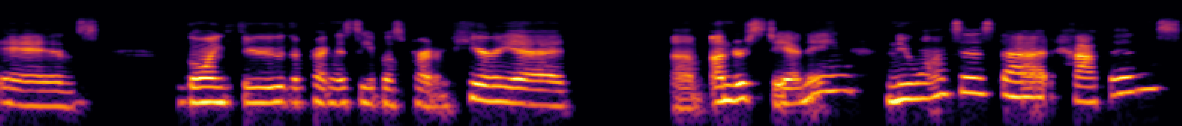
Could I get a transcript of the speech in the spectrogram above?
and going through the pregnancy postpartum period um, understanding nuances that happens.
